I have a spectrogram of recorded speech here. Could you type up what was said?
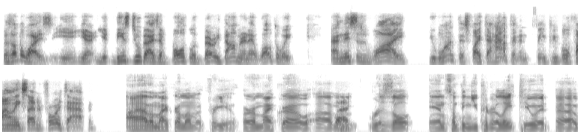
because otherwise, you, you, you, these two guys have both looked very dominant at welterweight, and this is why you want this fight to happen, and people are finally excited for it to happen. I have a micro moment for you, or a micro um, result, and something you could relate to it uh,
